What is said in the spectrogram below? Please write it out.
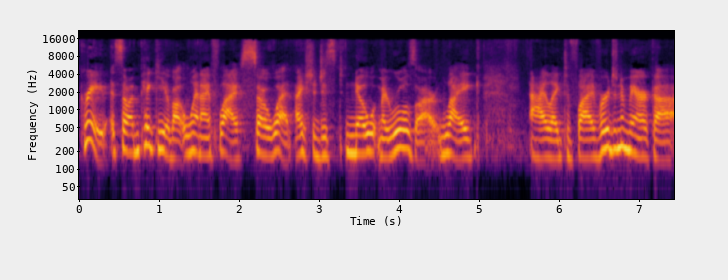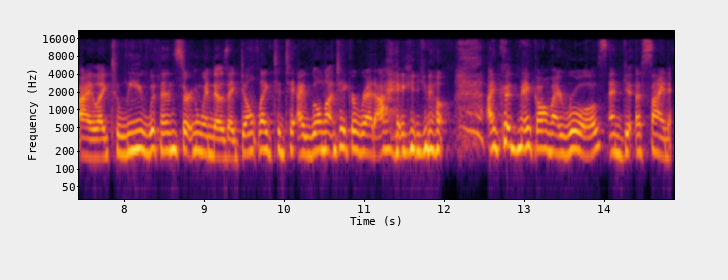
great. So I'm picky about when I fly. So what? I should just know what my rules are. Like, I like to fly Virgin America. I like to leave within certain windows. I don't like to take, I will not take a red eye. you know, I could make all my rules and get assign it.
